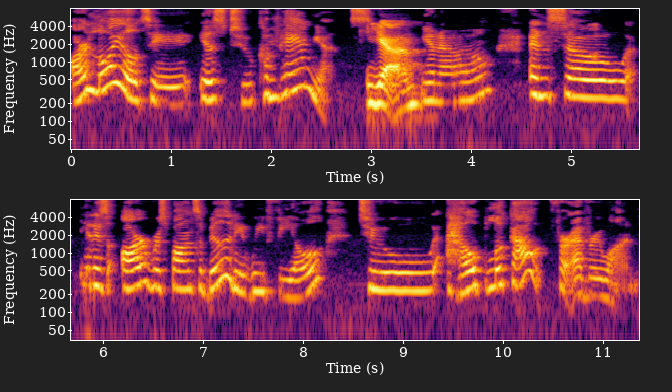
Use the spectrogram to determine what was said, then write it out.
our loyalty is to companions. Yeah. You know? And so it is our responsibility, we feel, to help look out for everyone.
